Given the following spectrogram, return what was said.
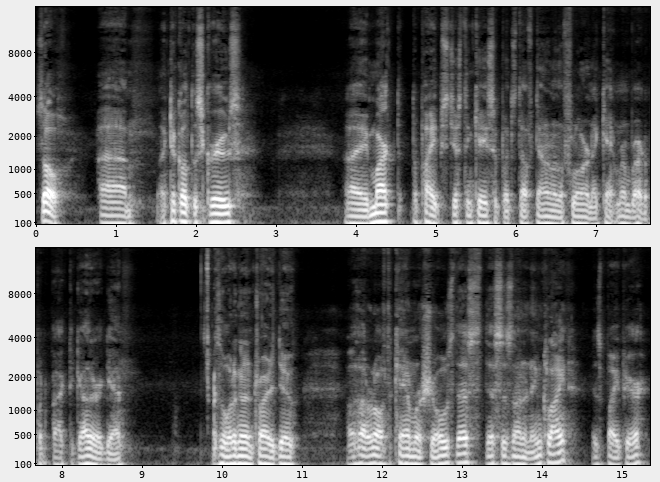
So, um, I took out the screws. I marked the pipes just in case I put stuff down on the floor and I can't remember how to put it back together again. So what I'm going to try to do I don't know if the camera shows this. This is on an incline, this pipe here,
